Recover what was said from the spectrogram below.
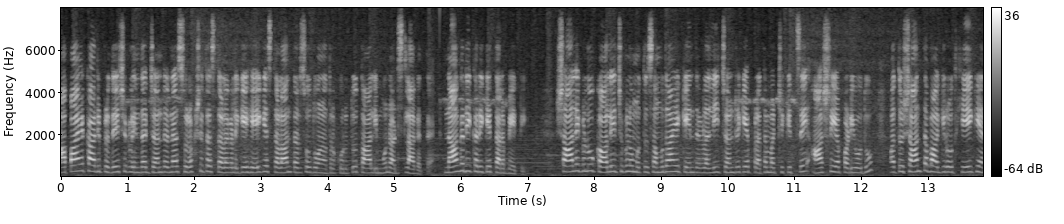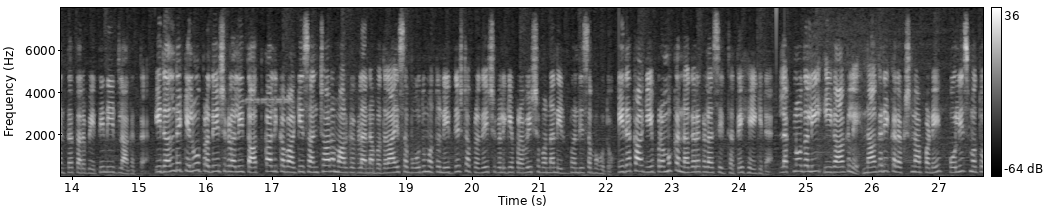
ಅಪಾಯಕಾರಿ ಪ್ರದೇಶಗಳಿಂದ ಜನರನ್ನ ಸುರಕ್ಷಿತ ಸ್ಥಳಗಳಿಗೆ ಹೇಗೆ ಸ್ಥಳಾಂತರಿಸೋದು ಅನ್ನೋದ್ರ ಕುರಿತು ತಾಲೀಮು ನಡೆಸಲಾಗುತ್ತೆ. ನಾಗರಿಕರಿಗೆ ತರಬೇತಿ. ಶಾಲೆಗಳು, ಕಾಲೇಜುಗಳು ಮತ್ತು ಸಮುದಾಯ ಕೇಂದ್ರಗಳಲ್ಲಿ ಜನರಿಗೆ ಪ್ರಥಮ ಚಿಕಿತ್ಸೆ, ಆಶ್ರಯ ಪಡೆಯೋದು ಮತ್ತು ಶಾಂತವಾಗಿರೋದು ಹೇಗೆ ಅಂತ ತರಬೇತಿ ನೀಡಲಾಗುತ್ತೆ. ಇದಲ್ಲದೆ ಕೆಲವು ಪ್ರದೇಶಗಳಲ್ಲಿ ತಾತ್ಕಾಲಿಕವಾಗಿ ಸಂಚಾರ ಮಾರ್ಗಗಳನ್ನು ಬದಲಾಯಿಸಬಹುದು ಮತ್ತು ನಿರ್ದಿಷ್ಟ ಪ್ರದೇಶಗಳಿಗೆ ಪ್ರವೇಶವನ್ನ ನಿರ್ಬಂಧಿಸಬಹುದು. ಇದಕ್ಕಾಗಿ ಪ್ರಮುಖ ನಗರಗಳ ಸಿದ್ಧತೆ ಹೇಗಿದೆ. ಲಕ್ನೋದಲ್ಲಿ ಈಗಾಗಲೇ ನಾಗರಿಕ ರಕ್ಷಣಾ ಪಡೆ, ಪೊಲೀಸ್ ಮತ್ತು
